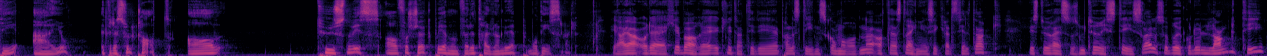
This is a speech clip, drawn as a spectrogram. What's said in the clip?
det er jo et resultat av tusenvis av forsøk på å gjennomføre terrorangrep mot Israel. Ja, ja, og det er ikke bare knytta til de palestinske områdene at det er strenge sikkerhetstiltak. Hvis du reiser som turist til Israel, så bruker du lang tid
